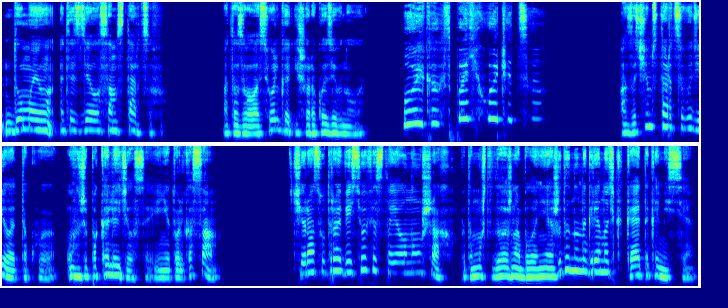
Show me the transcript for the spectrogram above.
«Думаю, это сделал сам Старцев», Отозвалась Ольга и широко зевнула. «Ой, как спать хочется!» «А зачем Старцеву делать такое? Он же покалечился, и не только сам». Вчера с утра весь офис стоял на ушах, потому что должна была неожиданно нагрянуть какая-то комиссия.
